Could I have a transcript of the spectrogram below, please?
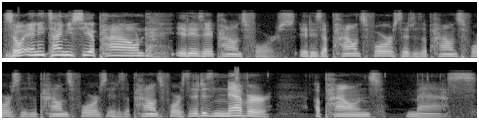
So anytime you see a pound, it is a pounds force. It is a pounds force, it is a pounds force, it is a pounds force, it is a pounds force. It is never a pounds mass.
